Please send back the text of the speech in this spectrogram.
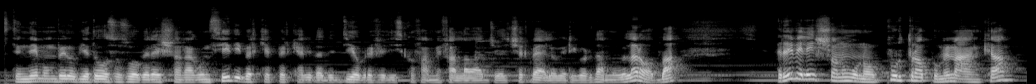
Stendemo un velo pietoso su Operation Raccoon City perché per carità di Dio preferisco farmi fare lavaggio del cervello che ricordarmi quella roba. Revelation 1 purtroppo mi manca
